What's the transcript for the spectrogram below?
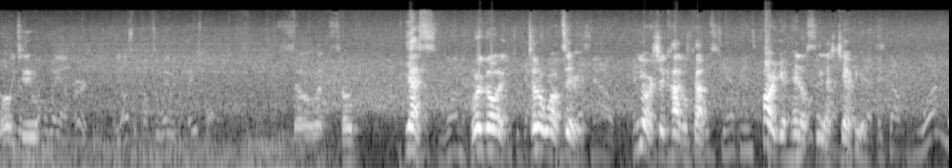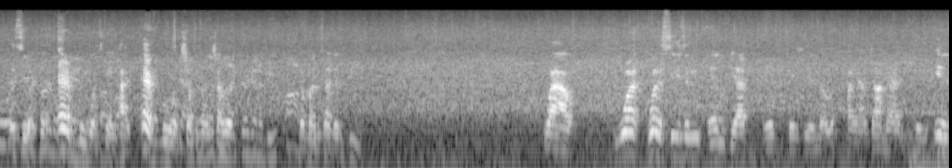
low too. come away unhurt, but he also comes away with the baseball. So let's hope. Yes, we're going to the World Series. Your are Chicago Cubs champions. are your NLCS champions. yet. They've got one more Let's see right there. hurdle standing in Everyone's getting hyped. Everyone's jumping on each other. Like they're gonna be No pun intended. Wow. What what a season. And yeah, in case you didn't know by now, Don Madden is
